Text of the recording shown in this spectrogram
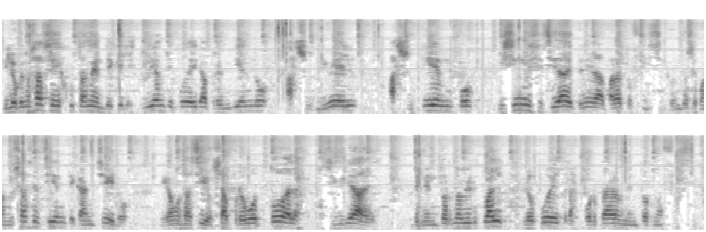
y lo que nos hace es justamente que el estudiante pueda ir aprendiendo a su nivel, a su tiempo y sin necesidad de tener aparato físico. Entonces cuando ya se siente canchero, digamos así, o ya probó todas las posibilidades del entorno virtual, lo puede transportar a un entorno físico.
